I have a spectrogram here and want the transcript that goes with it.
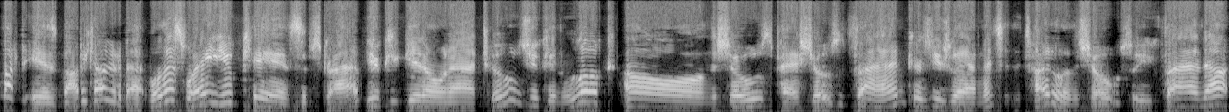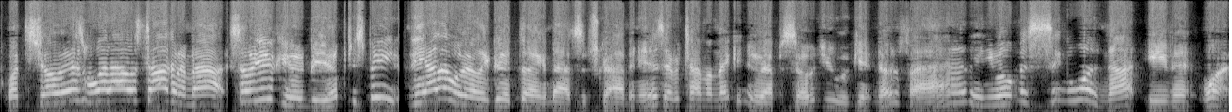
what is Bobby talking about? Well, this way you can subscribe. You can get on iTunes. You can look on on the shows, past shows, and find, because usually I mention the title of the show, so you can find out what the show is, what I was talking about, so you can be up to speed. The other really good thing about subscribing is every time I make a new episode, you will get notified, and you won't miss a single one, not even one.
